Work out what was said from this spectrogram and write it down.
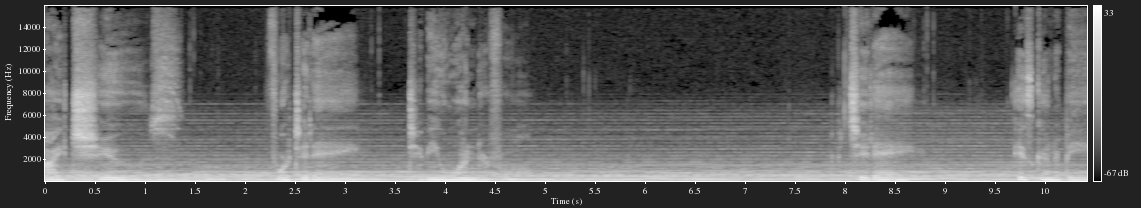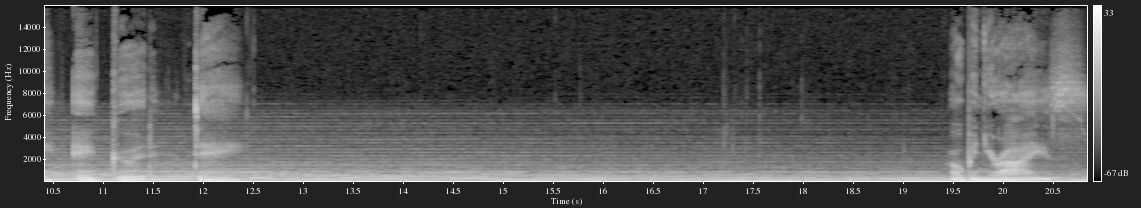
I choose for today to be wonderful. Today is going to be a good day. Open your eyes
